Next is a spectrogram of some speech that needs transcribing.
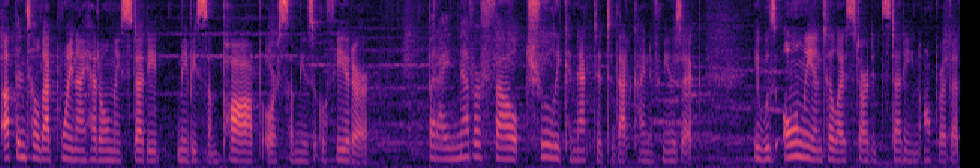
Up until that point, I had only studied maybe some pop or some musical theater, but I never felt truly connected to that kind of music. It was only until I started studying opera that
